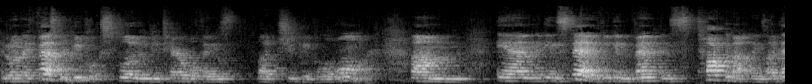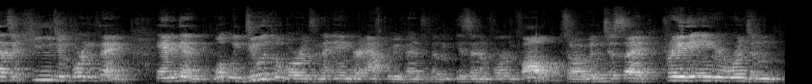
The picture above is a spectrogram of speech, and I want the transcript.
And when they fester, people explode and do terrible things like shoot people at Walmart. Um, and instead, if we can vent and talk about things, like that's a huge important thing. And again, what we do with the words and the anger after we vented them is an important follow-up. So I wouldn't just say, pray the angry words and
